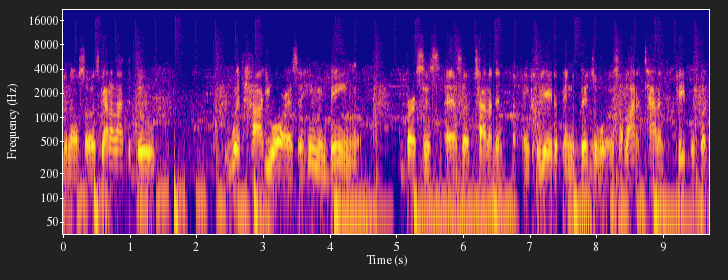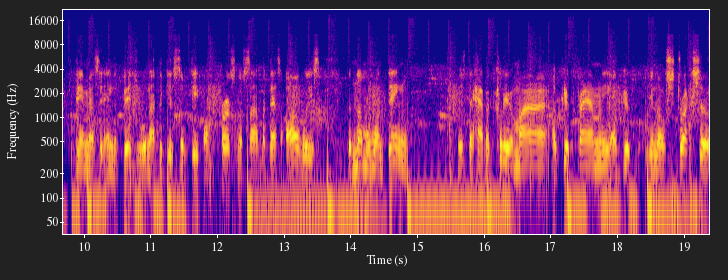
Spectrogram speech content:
you know. So it's got a lot to do with how you are as a human being versus as a talented and creative individual. There's a lot of talented people, but them as an individual, not to get so deep on the personal side, but that's always the number one thing is to have a clear mind, a good family, a good, you know, structure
